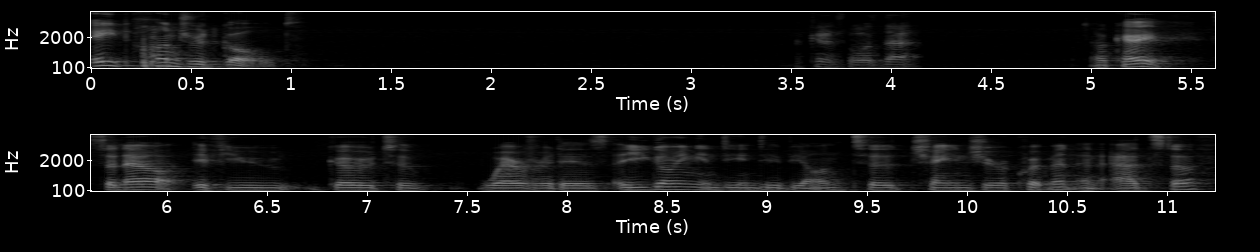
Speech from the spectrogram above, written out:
800 gold. I can afford that. Okay. So now, if you go to wherever it is, are you going in D and D Beyond to change your equipment and add stuff?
